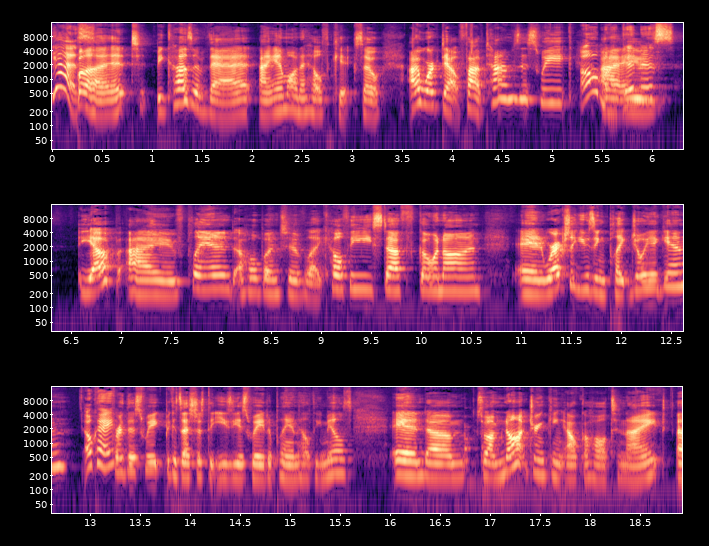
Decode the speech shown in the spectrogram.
Yes. But because of that, I am on a health kick. So I worked out five times this week. Oh my I've- goodness. Yep, I've planned a whole bunch of like healthy stuff going on, and we're actually using PlateJoy again Okay. for this week because that's just the easiest way to plan healthy meals. And um, so I'm not drinking alcohol tonight. Uh,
